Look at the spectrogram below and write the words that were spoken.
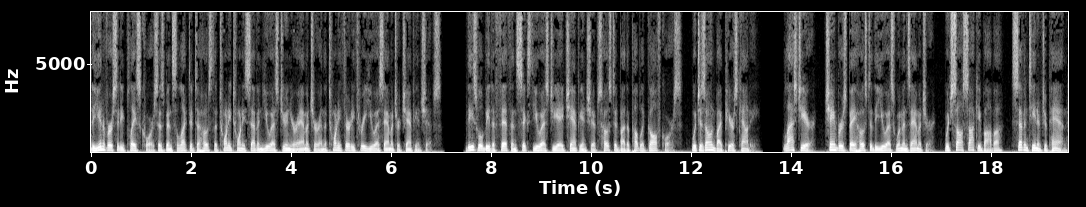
The University Place course has been selected to host the 2027 U.S. Junior Amateur and the 2033 U.S. Amateur Championships. These will be the fifth and sixth USGA championships hosted by the public golf course, which is owned by Pierce County. Last year, Chambers Bay hosted the U.S. Women's Amateur, which saw Saki Baba, 17 of Japan,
